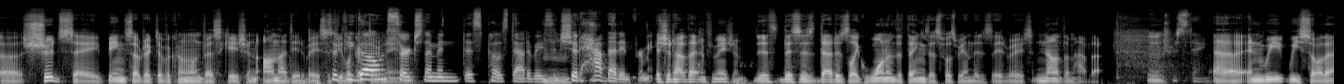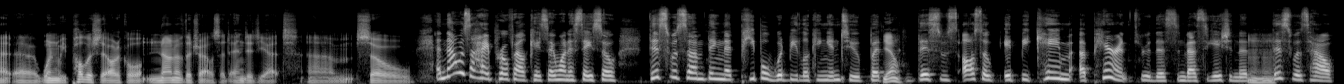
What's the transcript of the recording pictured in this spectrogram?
uh, should say being subject of a criminal investigation on that database. So if, if you, you go and search them in this post database, mm-hmm. it should have that information. It should have that information. This this is that is like one of the things that's supposed to be on this database. None of them have that. Mm. Interesting. Uh, and we we saw that uh, when we published the article. None of the trials had ended yet. Um, so and that was a high profile case. I want to say so. This was something that people would be looking into. But yeah. this was also, it became apparent through this investigation that mm-hmm. this was how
